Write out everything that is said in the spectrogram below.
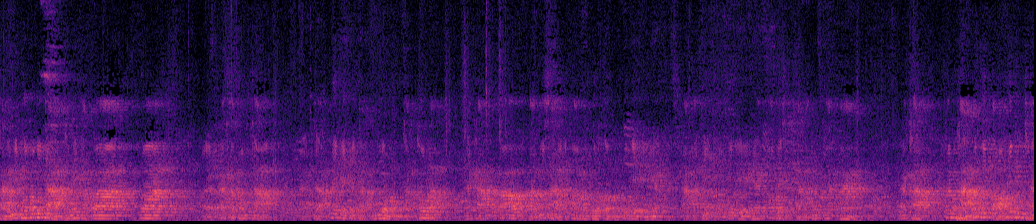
สายวิเคราะห์ก็วิจารณ์ใช่ไหมครับว่าว่านักสังคมศาสตร์อา จะไม่เป็นไปตามนิยมจากเท่าไหร่นะครับแล้วก็เอาตามวิสัยความเป็นตัวตนของตัวเองเนี่ยอคติของตัวเองเนี่ยเข้าไปศึกษาค่อนข้างมากนะครับคำถามก็คือต่อให้คุณใช้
